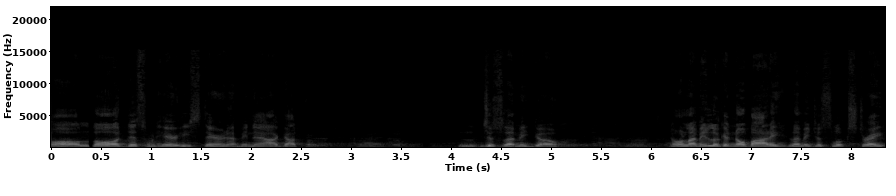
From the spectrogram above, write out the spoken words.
Oh, Lord, this one here, he's staring at me now. I got just let me go. Don't let me look at nobody. Let me just look straight.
